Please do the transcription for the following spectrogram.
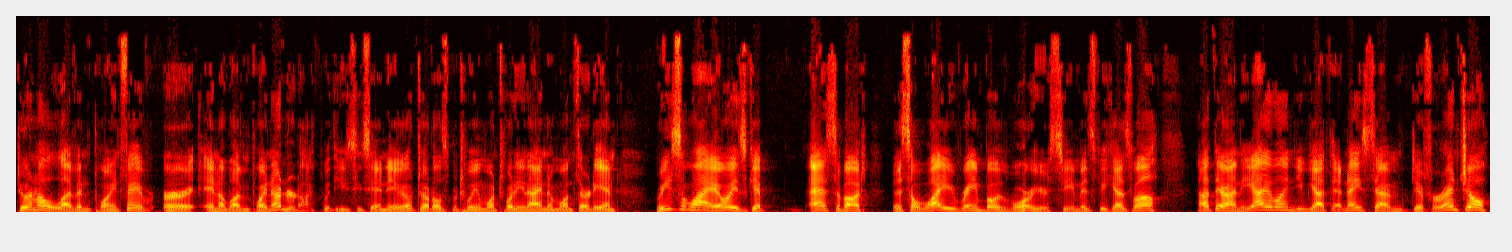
to an 11 point favor, or an 11 point underdog with UC San Diego. Totals between 129 and 130. And reason why I always get asked about this Hawaii Rainbow Warriors team is because, well, out there on the island, you've got that nice time differential,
